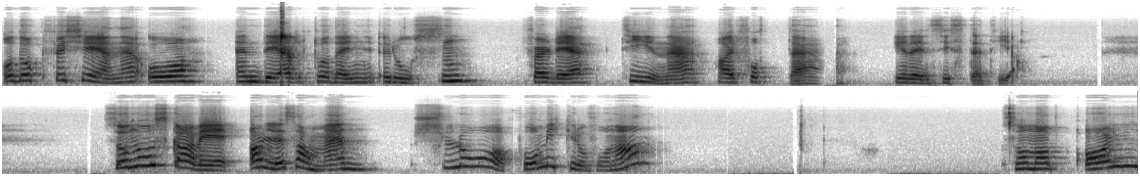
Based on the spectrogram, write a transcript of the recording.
Og dere fortjener òg en del av den rosen for det Tine har fått til i den siste tida. Så nå skal vi alle sammen slå på mikrofonene, sånn at alle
